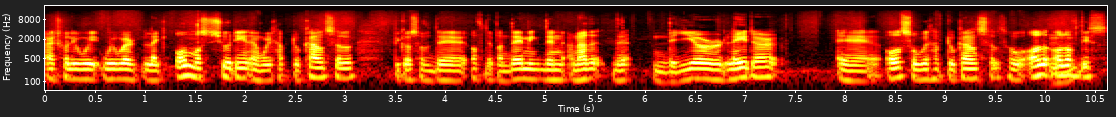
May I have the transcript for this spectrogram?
Actually we, we were like almost shooting and we have to cancel because of the of the pandemic. Then another the, the year later uh, also we have to cancel. So all, all of this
